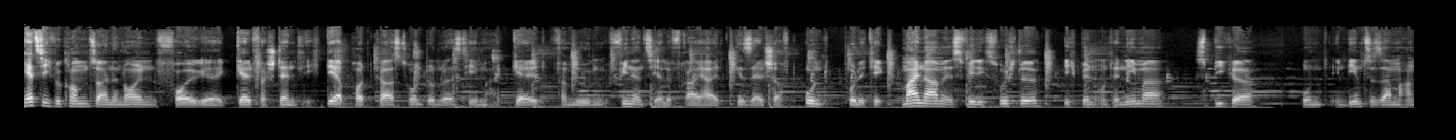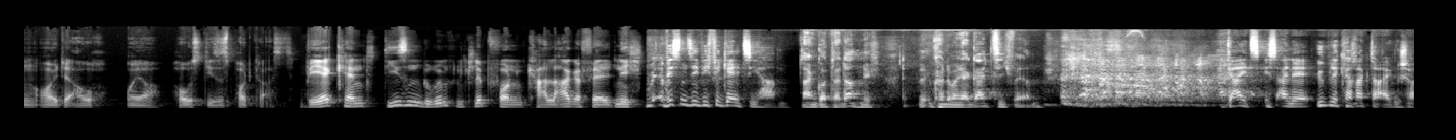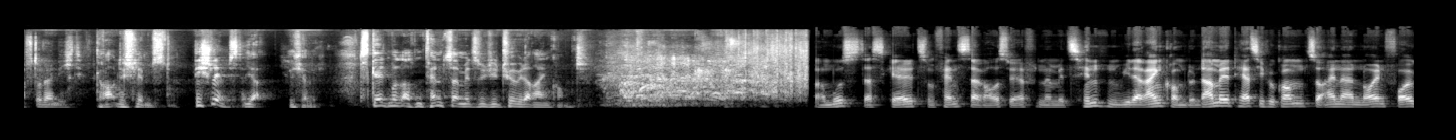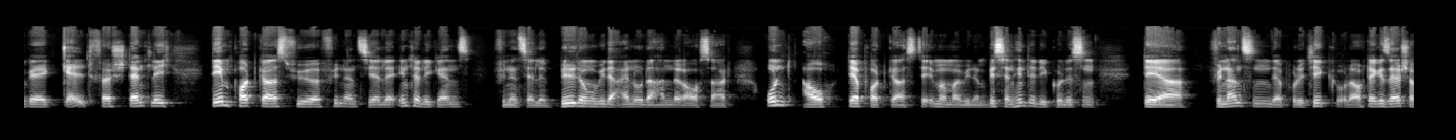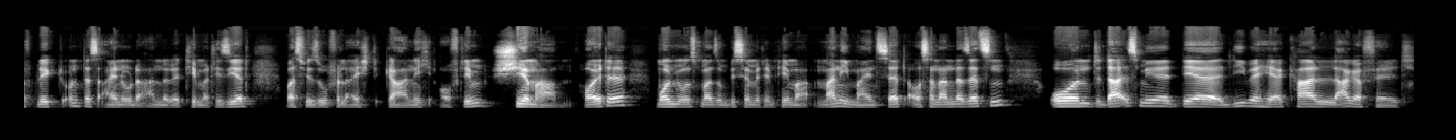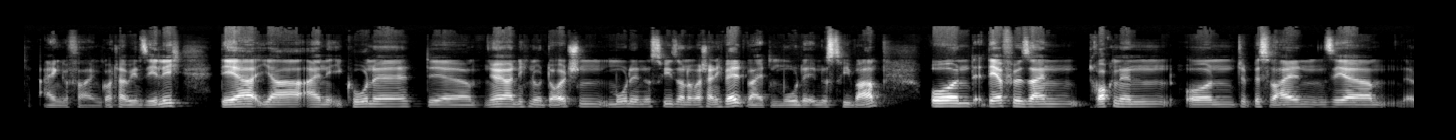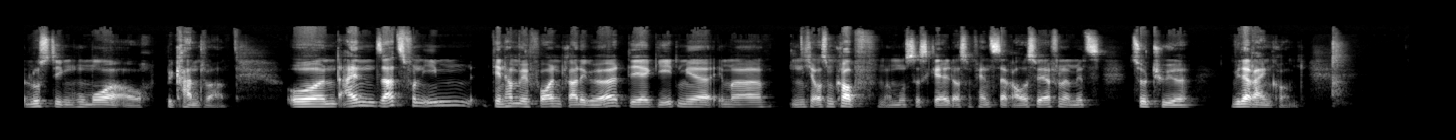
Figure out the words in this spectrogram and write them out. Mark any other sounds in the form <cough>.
Herzlich willkommen zu einer neuen Folge Geldverständlich, der Podcast rund um das Thema Geld, Vermögen, finanzielle Freiheit, Gesellschaft und Politik. Mein Name ist Felix Früchtel, ich bin Unternehmer, Speaker und in dem Zusammenhang heute auch euer Host dieses Podcasts. Wer kennt diesen berühmten Clip von Karl Lagerfeld nicht? Wissen Sie, wie viel Geld Sie haben? Nein, Gott sei Dank nicht. Da könnte man ja geizig werden. <laughs> Geiz ist eine üble Charaktereigenschaft, oder nicht? Gerade die schlimmste. Die schlimmste? Ja, sicherlich. Das Geld muss aus dem Fenster, damit es durch die Tür wieder reinkommt. Man muss das Geld zum Fenster rauswerfen, damit es hinten wieder reinkommt. Und damit herzlich willkommen zu einer neuen Folge Geld verständlich, dem Podcast für finanzielle Intelligenz, finanzielle Bildung, wie der eine oder andere auch sagt. Und auch der Podcast, der immer mal wieder ein bisschen hinter die Kulissen der Finanzen, der Politik oder auch der Gesellschaft blickt und das eine oder andere thematisiert, was wir so vielleicht gar nicht auf dem Schirm haben. Heute wollen wir uns mal so ein bisschen mit dem Thema Money Mindset auseinandersetzen. Und da ist mir der liebe Herr Karl Lagerfeld eingefallen. Gott habe ihn selig, der ja eine Ikone der, ja, nicht nur deutschen Modeindustrie, sondern wahrscheinlich weltweiten Modeindustrie war und der für seinen trockenen und bisweilen sehr lustigen Humor auch bekannt war. Und ein Satz von ihm, den haben wir vorhin gerade gehört, der geht mir immer nicht aus dem Kopf. Man muss das Geld aus dem Fenster rauswerfen, damit es zur Tür wieder reinkommt.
